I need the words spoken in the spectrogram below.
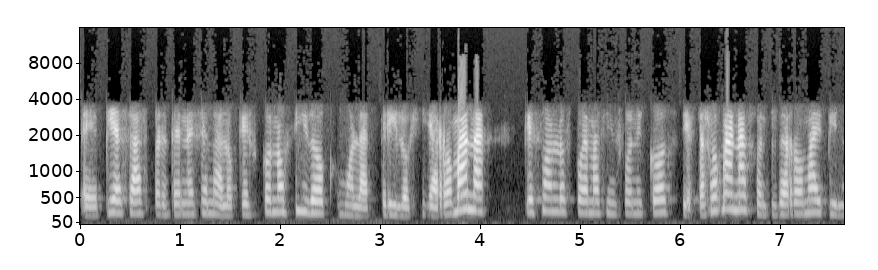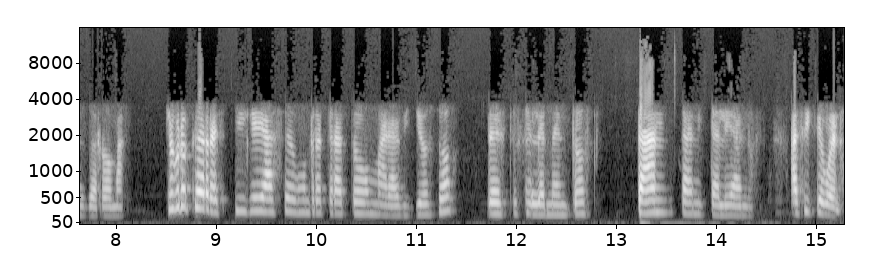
eh, piezas pertenecen a lo que es conocido como la trilogía romana, que son los poemas sinfónicos Fiestas Romanas, Fuentes de Roma y Pinos de Roma. Yo creo que Respighi hace un retrato maravilloso de estos elementos tan, tan italianos. Así que bueno,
